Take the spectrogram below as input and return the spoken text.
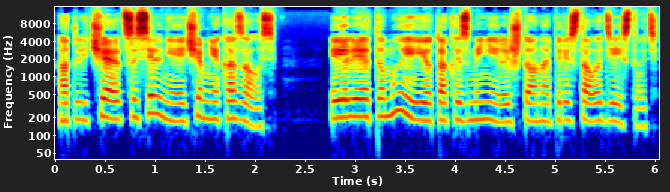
отличаются сильнее, чем мне казалось. Или это мы ее так изменили, что она перестала действовать?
